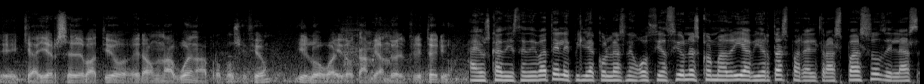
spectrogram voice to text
eh, que ayer se debatió era una buena proposición y luego ha ido cambiando el criterio. A Euskadi este debate le pilla con las negociaciones con Madrid abiertas para el traspaso de las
